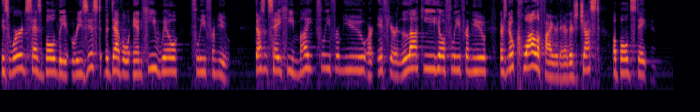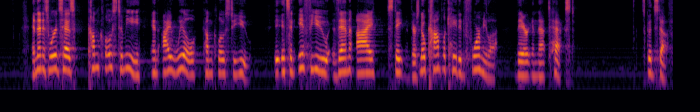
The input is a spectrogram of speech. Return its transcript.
His word says boldly, resist the devil, and he will flee from you doesn't say he might flee from you or if you're lucky, he'll flee from you. There's no qualifier there, there's just a bold statement. And then his word says, Come close to me, and I will come close to you. It's an if you, then I statement. There's no complicated formula there in that text. It's good stuff.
